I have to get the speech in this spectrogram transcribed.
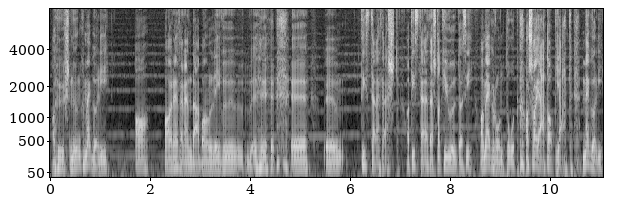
a hősnőnk megöli a a reverendában lévő ö, ö, ö, tiszteletest, a tiszteletest, aki üldözi, a megrontót, a saját apját, megöli,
